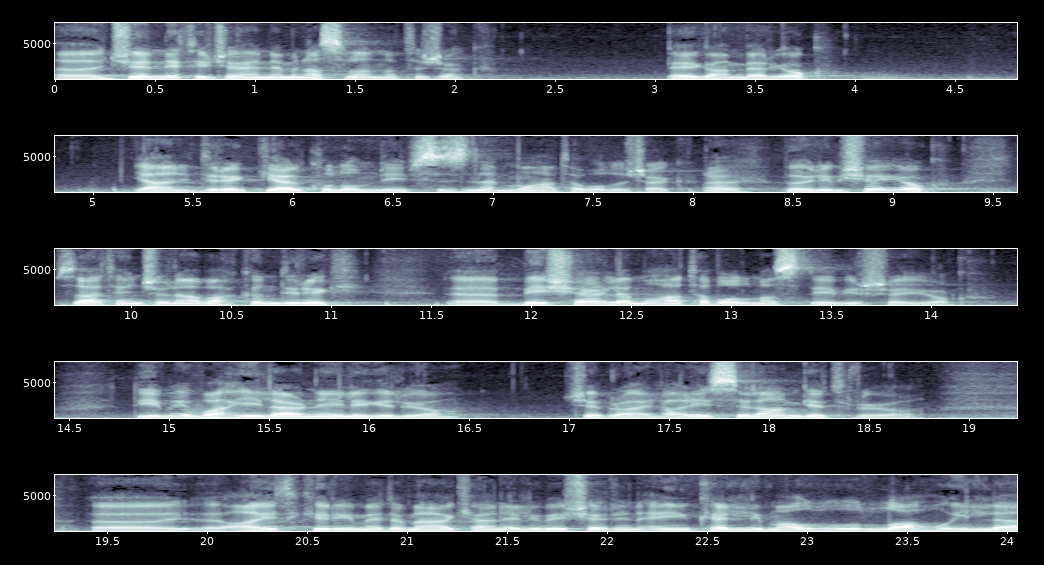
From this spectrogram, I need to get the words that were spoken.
e, cenneti cehennemi nasıl anlatacak? Peygamber yok. Yani direkt gel kulum deyip sizinle mi muhatap olacak? Evet. Böyle bir şey yok. Zaten Cenab-ı Hakk'ın direkt e, beşerle muhatap olması diye bir şey yok. Değil mi? Vahiyler neyle geliyor? Cebrail aleyhisselam getiriyor. E, ayet-i kerimede مَا كَانَ لِبَشَرٍ اَنْ يُكَلِّمَهُ اللّٰهُ اِلَّا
